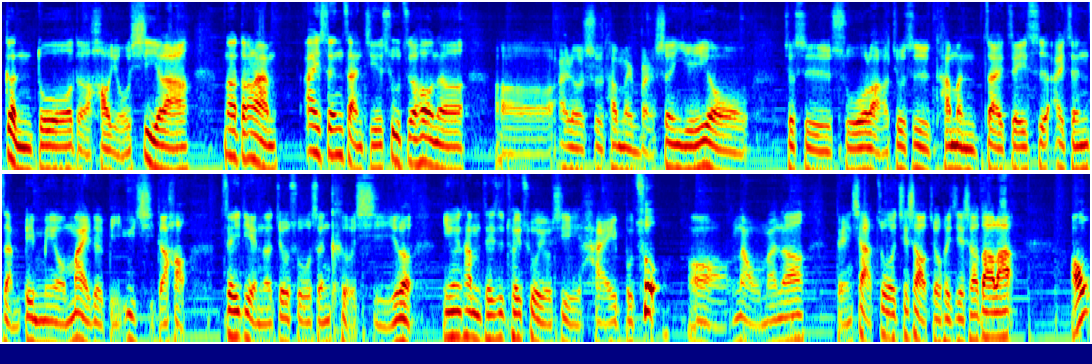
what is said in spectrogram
更多的好游戏啦。那当然，爱生展结束之后呢，呃，艾乐斯他们本身也有就是说了，就是他们在这一次爱生展并没有卖的比预期的好。这一点呢，就说声可惜了，因为他们这次推出的游戏还不错哦。那我们呢，等一下做介绍就会介绍到啦。好，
